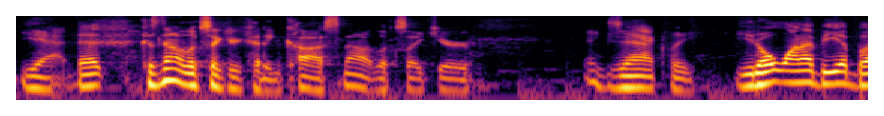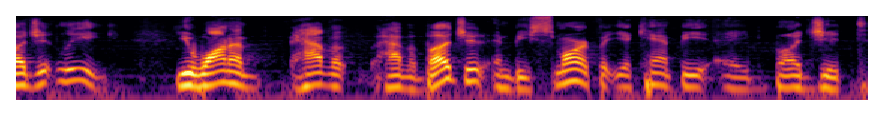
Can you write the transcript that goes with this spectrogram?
Yeah, that Because now it looks like you're cutting costs. Now it looks like you're Exactly. You don't want to be a budget league. You want to have a have a budget and be smart, but you can't be a budget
